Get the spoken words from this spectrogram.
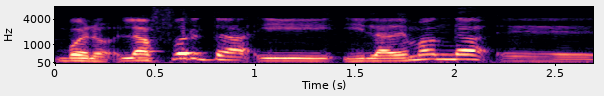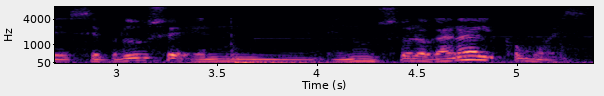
bueno, la oferta y, y la demanda eh, se produce en, en un solo canal. ¿Cómo es?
